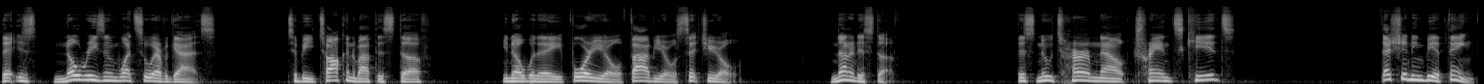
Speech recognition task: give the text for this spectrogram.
There is no reason whatsoever, guys, to be talking about this stuff, you know, with a four year old, five year old, six year old. None of this stuff. This new term now, trans kids, that shouldn't even be a thing.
